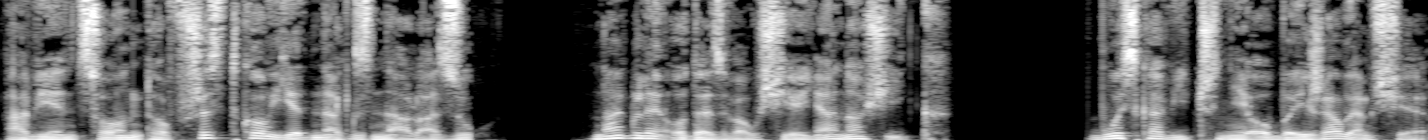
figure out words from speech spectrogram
A więc on to wszystko jednak znalazł. Nagle odezwał się Janosik. Błyskawicznie obejrzałem się.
